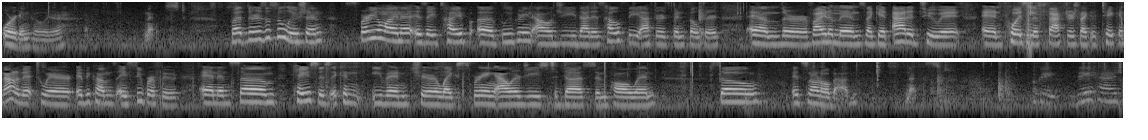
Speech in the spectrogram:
organ failure. Next. But there is a solution. Spirulina is a type of blue-green algae that is healthy after it's been filtered, and there are vitamins that get added to it and poisonous factors that get taken out of it to where it becomes a superfood. And in some cases, it can even cure like spring allergies to dust and pollen. So it's not all bad. Next. Okay, they had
